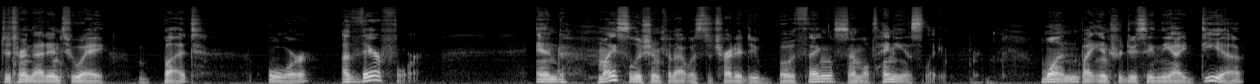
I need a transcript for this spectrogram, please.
to turn that into a but or a therefore. And my solution for that was to try to do both things simultaneously. One, by introducing the idea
